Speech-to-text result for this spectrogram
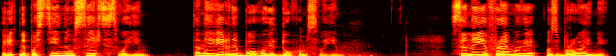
рід непостійний у серці своїм, та невірний Богові духом своїм. Сини Єфремові, озброєні,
